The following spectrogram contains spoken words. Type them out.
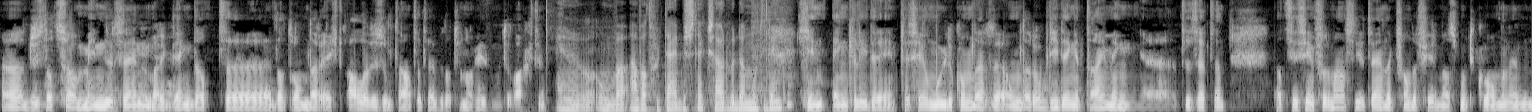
Uh, dus dat zou minder zijn, maar ik denk dat, uh, dat om daar echt alle resultaten te hebben, dat we nog even moeten wachten. En om, aan wat voor tijdbestek zouden we dan moeten denken? Geen enkel idee. Het is heel moeilijk om daar, om daar op die dingen timing uh, te zetten. Dat is informatie die uiteindelijk van de firma's moet komen en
